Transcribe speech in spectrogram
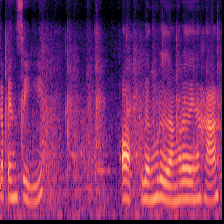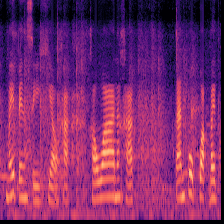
จะเป็นสี ออกเหลืองๆเลยนะคะ ไม่เป็นสีเขียวค่ะเขาว่านะคะ การปลูกกวักใบโพ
